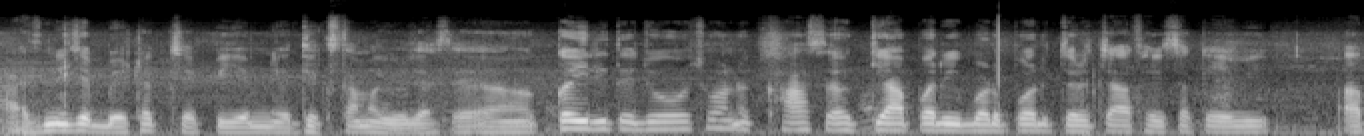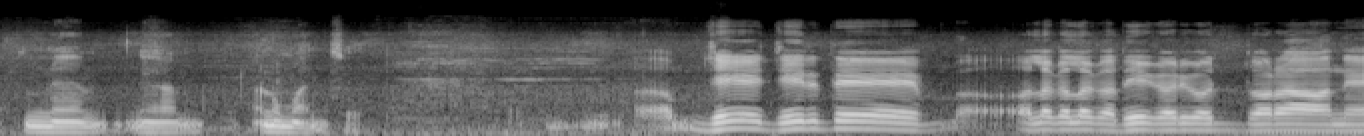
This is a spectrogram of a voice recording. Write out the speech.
આજની જે બેઠક છે પીએમની અધ્યક્ષતામાં યોજાશે. કઈ રીતે જોવો છો અને ખાસ કયા પરિબળ પર ચર્ચા થઈ શકે એવી આપને અનુમાન છે? જે જે રીતે અલગ અલગ અધિકારીઓ દ્વારા અને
